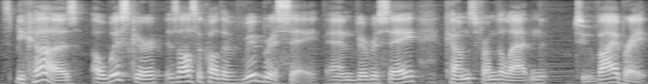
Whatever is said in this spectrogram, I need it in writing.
It's because a whisker is also called a vibrissae, and vibrissae comes from the Latin to vibrate.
